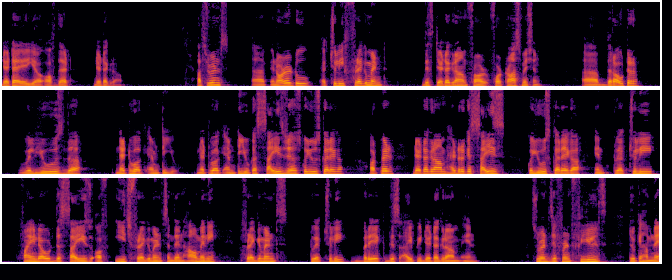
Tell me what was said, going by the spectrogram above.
data area of that datagram اب students in order to actually fragment this datagram for transmission the router will use the network M T U network M T U کا سائز جو ہے اس کو یوز کرے گا اور پھر ڈیٹاگرام ہیڈر کے سائز کو یوز کرے گا to actually find out the size of each fragments and then how many fragments to actually break this I P datagram in students different fields جو کہ ہم نے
